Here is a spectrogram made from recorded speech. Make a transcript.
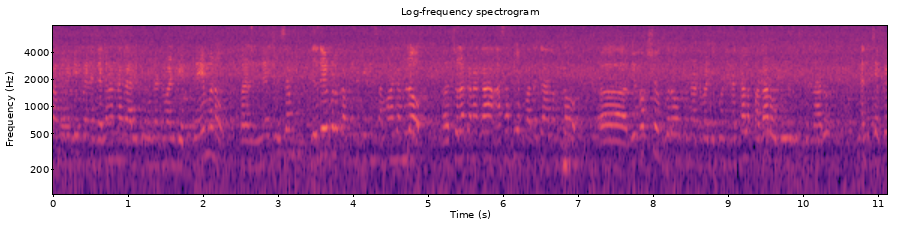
కమ్యూనిటీ పైన జగనన్న గారికి ఉన్నటువంటి ప్రేమను మనం నిన్నే చూసాం దుర్దేకుల కమ్యూనిటీని సమాజంలో చులకనగా అసభ్య పదజాలంతో వివక్షకు గురవుతున్నటువంటి కొన్ని రకాల పదాలు ఉపయోగిస్తున్నారు. అని చెప్పి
